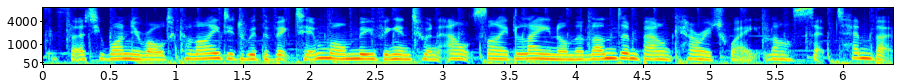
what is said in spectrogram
The 31 year old collided collided with the victim while moving into an outside lane on the London bound carriageway last September.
